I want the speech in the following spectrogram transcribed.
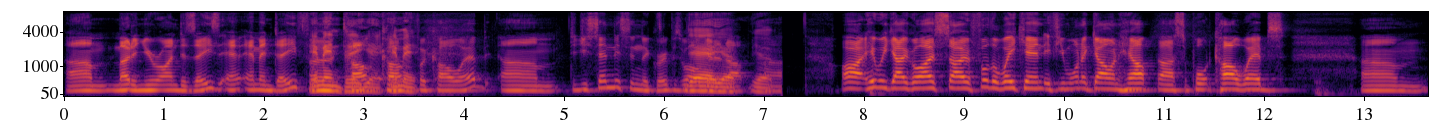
Um, motor neurone disease, M- MND for MND, Carl, yeah, Carl- MN. for Carl Webb. Um, did you send this in the group as well? Yeah, it yeah, up. yeah. Uh, all right, here we go, guys. So for the weekend, if you want to go and help uh, support Carl Webb's, um,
